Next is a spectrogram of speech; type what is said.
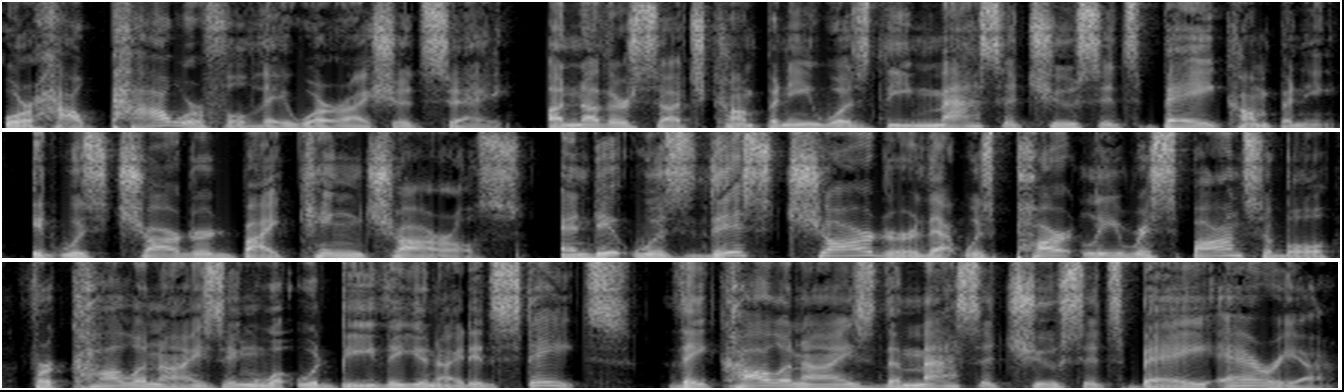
or how powerful they were, I should say. Another such company was the Massachusetts Bay Company. It was chartered by King Charles, and it was this charter that was partly responsible for colonizing what would be the United States. They colonized the Massachusetts Bay area.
